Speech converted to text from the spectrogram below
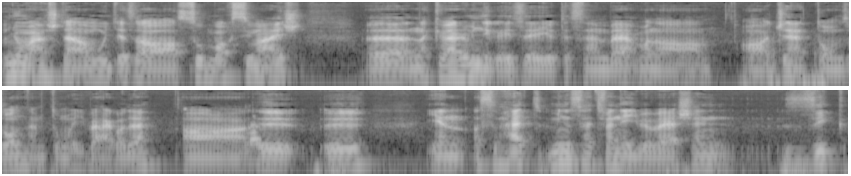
Nyomásnál amúgy ez a submaximális, nekem erről mindig izé jött eszembe, van a, a Janet Thompson, nem tudom, hogy vágod-e, a, ő, ő ilyen, azt hiszem, het, mínusz 74-ben versenyzik,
